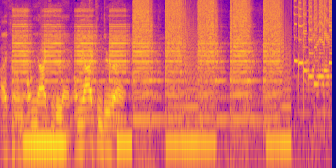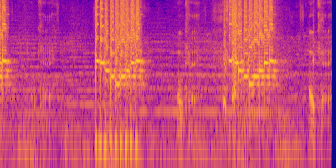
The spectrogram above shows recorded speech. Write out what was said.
I can only I can do that. Only I can do that. Okay. Okay. Okay.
